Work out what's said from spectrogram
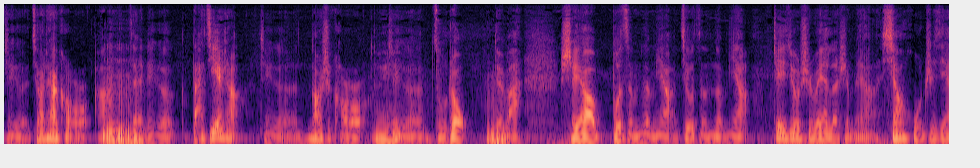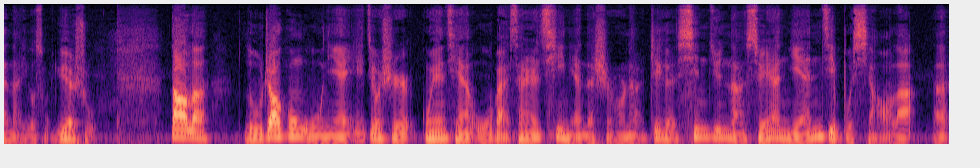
这个交叉口啊，嗯在这个大街上这个闹市口这个诅咒，对吧？谁要不怎么怎么样，就怎么怎么样。这就是为了什么呀？相互之间呢有所约束。到了鲁昭公五年，也就是公元前五百三十七年的时候呢，这个新君呢虽然年纪不小了，呃，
